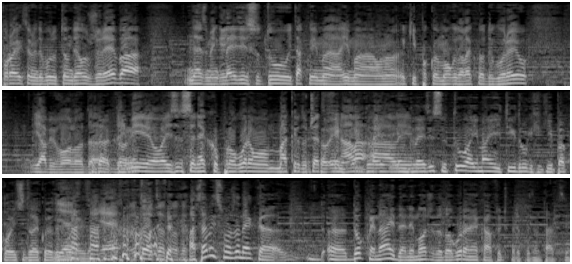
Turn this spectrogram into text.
projektovani da budu u tom delu žreba, ne znam, Englezi su tu i tako ima, ima ono, ekipa koje mogu daleko da doguraju, ja bih volao da, Da, da, mi ovaj, se nekako proguramo makar do četvrt finala, ali... Englezi su tu, a ima i tih drugih ekipa koji će daleko da Jeste, doguraju. jeste, to, to, to. to. A šta misliš možda neka, e, dokle najdalje može da dogura neka afrička reprezentacija?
